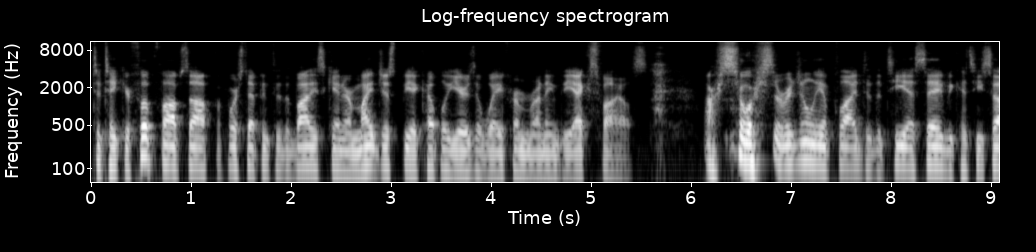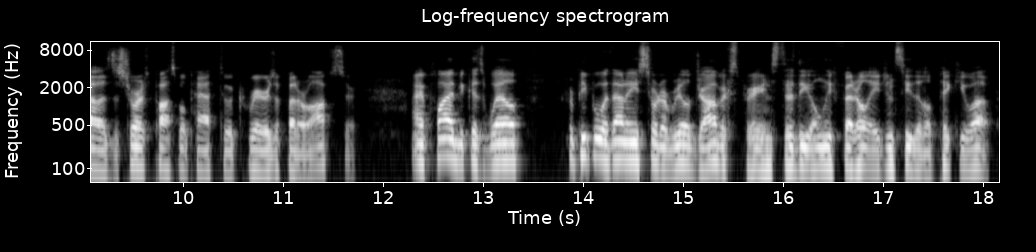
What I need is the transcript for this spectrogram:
to take your flip flops off before stepping through the body scanner might just be a couple years away from running the X Files. Our source originally applied to the TSA because he saw it as the shortest possible path to a career as a federal officer. I applied because, well, for people without any sort of real job experience, they're the only federal agency that'll pick you up.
